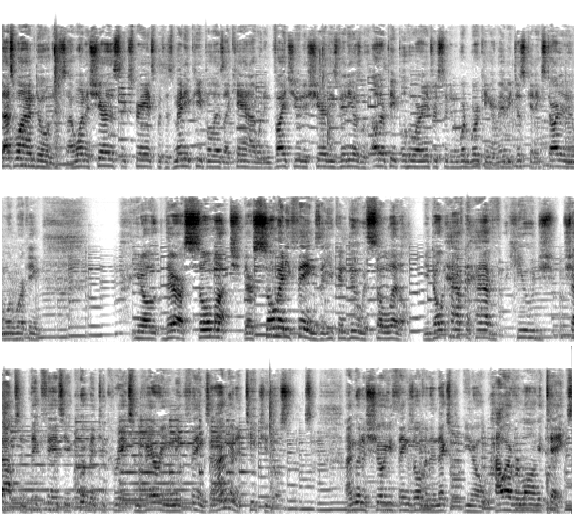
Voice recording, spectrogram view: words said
that's why I'm doing this. I want to share this experience with as many people as I can. I would invite you to share these videos with other people who are interested in woodworking or maybe just getting started in woodworking. You know, there are so much, there are so many things that you can do with so little. You don't have to have huge shops and big fancy equipment to create some very unique things. And I'm going to teach you those things. I'm going to show you things over the next, you know, however long it takes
